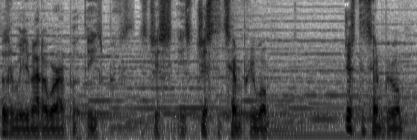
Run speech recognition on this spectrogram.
Doesn't really matter where I put these because it's just it's just a temporary one. Just a temporary one.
